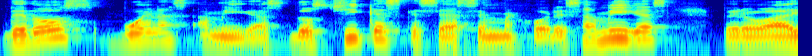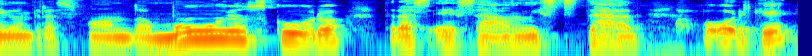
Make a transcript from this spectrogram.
de dos buenas amigas, dos chicas que se hacen mejores amigas, pero hay un trasfondo muy oscuro tras esa amistad, porque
